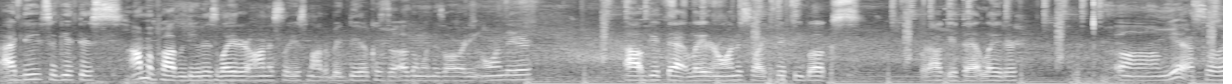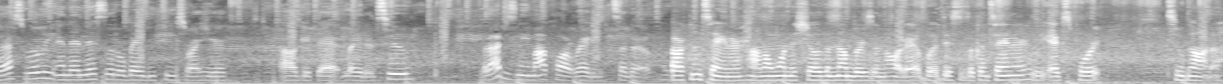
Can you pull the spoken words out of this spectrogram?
I need to get this. I'm gonna probably do this later. Honestly, it's not a big deal because the other one is already on there. I'll get that later on. It's like 50 bucks, but I'll get that later. Um, yeah, so that's really, and then this little baby piece right here, I'll get that later too. But I just need my car ready to go. Our container, I don't want to show the numbers and all that, but this is a container we export to Ghana.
